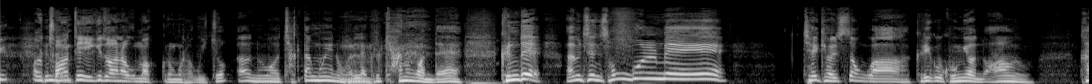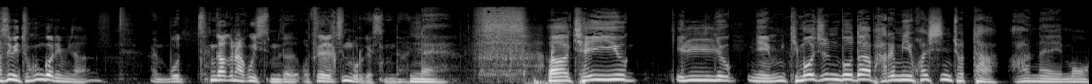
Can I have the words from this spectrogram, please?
어, 저한테 얘기도 안 하고 막 그런 걸 하고 있죠. 아, 뭐 작당 모의는 원래 그렇게 하는 건데. 근데 아무튼 송골매의 제 결성과 그리고 공연 아우 가슴이 두근거립니다. 아니, 뭐 생각은 하고 있습니다. 어떻게 될지는 모르겠습니다. 네. 어, J616님, 김어준보다 발음이 훨씬 좋다. 아, 네, 뭐,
